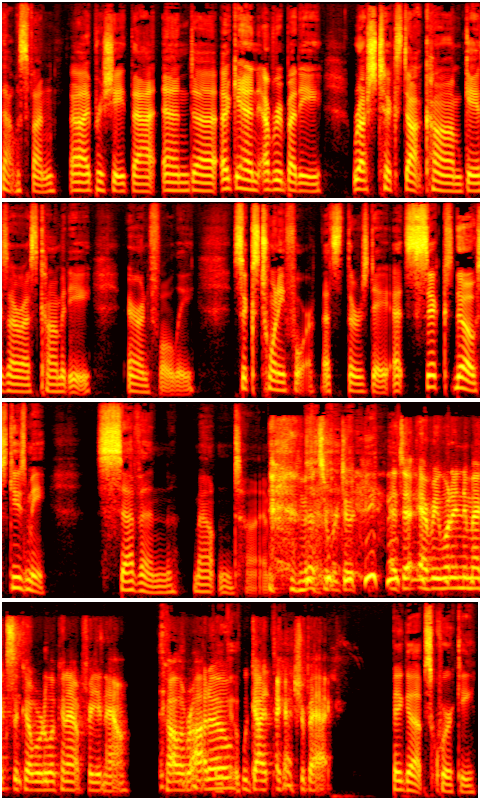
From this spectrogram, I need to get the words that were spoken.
That was fun. Uh, I appreciate that. And uh, again, everybody, rushtix.com, Gays R Us Comedy, Erin Foley, 624. That's Thursday at 6. No, excuse me, 7 Mountain Time. That's what we're doing. That's everyone in New Mexico. We're looking out for you now. Colorado, we got I got your back. Big ups, Quirky.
